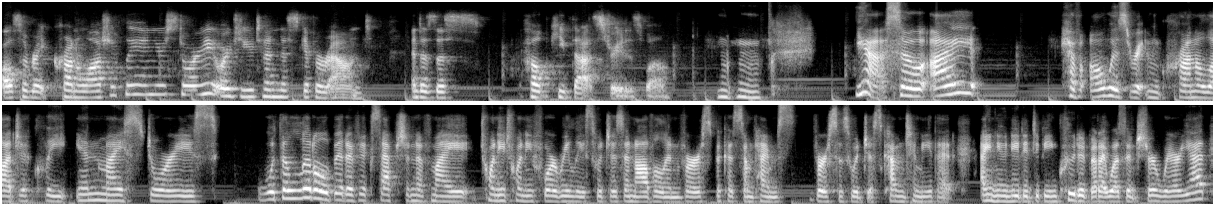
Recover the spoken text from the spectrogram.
also write chronologically in your story, or do you tend to skip around? And does this help keep that straight as well? Mm-hmm. Yeah. So I have always written chronologically in my stories with a little bit of exception of my 2024 release, which is a novel in verse, because sometimes verses would just come to me that I knew needed to be included, but I wasn't sure where yet.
